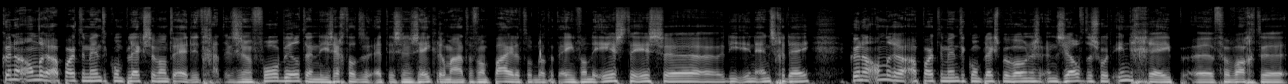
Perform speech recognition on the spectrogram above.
Kunnen andere appartementencomplexen, want eh, dit, gaat, is een voorbeeld en je zegt dat het is een zekere mate van pilot, omdat het een van de eerste is eh, die in Enschede. Kunnen andere appartementencomplexbewoners eenzelfde soort ingreep verwachten?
